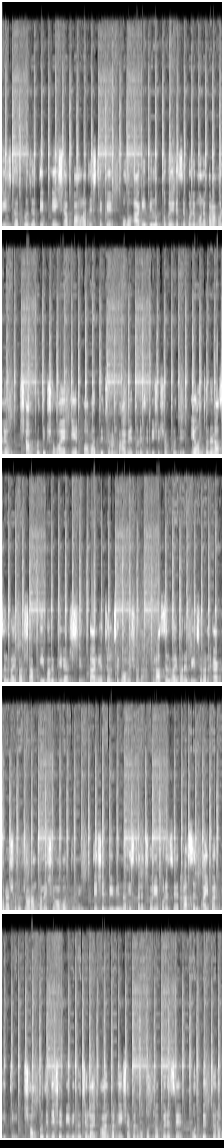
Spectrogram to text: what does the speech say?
বিষধর প্রজাতির এই সাপ বাংলাদেশ থেকে বহু আগেই বিলুপ্ত হয়ে গেছে বলে মনে করা হলেও সাম্প্রতিক সময়ে এর অবাধ বিচরণ ভাবিয়ে তুলেছে বিশেষজ্ঞদের। এ অঞ্চলে রাসেল ভাইপার সাপ কীভাবে ফিরে আসছে। তা নিয়ে চলছে গবেষণা। রাসেল ভাইপারের বিচরণ এখন আর শুধু চরাঞ্চলেই সীমাবদ্ধ নেই। দেশের বিভিন্ন স্থানে ছড়িয়ে পড়েছে রাসেল ভাইপার ভীতি। সম্প্রতি দেশের বিভিন্ন জেলায় ভয়ঙ্কর এই সাপের উপদ্রব বেড়েছে উদ্বেগজনক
